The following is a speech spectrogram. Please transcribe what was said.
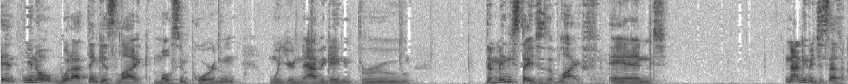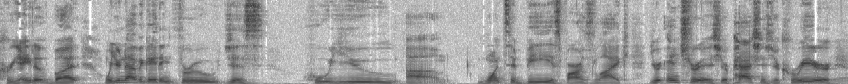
And you know what I think is like most important when you're navigating through the many stages of life and not even just as a creative, but when you're navigating through just who you um, want to be as far as like your interests, your passions, your career, Yeah.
